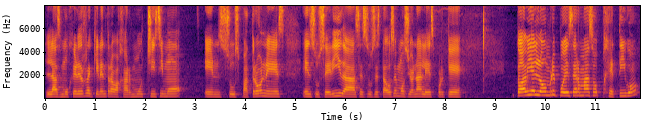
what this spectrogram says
Las mujeres requieren trabajar muchísimo en sus patrones, en sus heridas, en sus estados emocionales, porque todavía el hombre puede ser más objetivo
